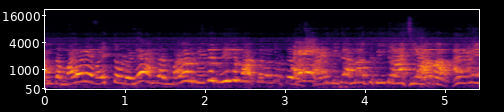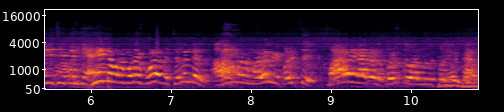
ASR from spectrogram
அந்த மலரை வைத்த உடனே அந்த மலர் மீது மீண்டும் ஆசை வந்து. மீது அம்மாவுக்கு மீண்டும் ஆசையா? அதனால என்ன செய்ய போறீங்க? மீண்டும் ஒரு முறை பூலோக செல்லுங்கள் அங்கே ஒரு மலரை கொடுத்து மாலையாக கொடுத்து வரணும்னு சொல்லிவிட்டார்.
